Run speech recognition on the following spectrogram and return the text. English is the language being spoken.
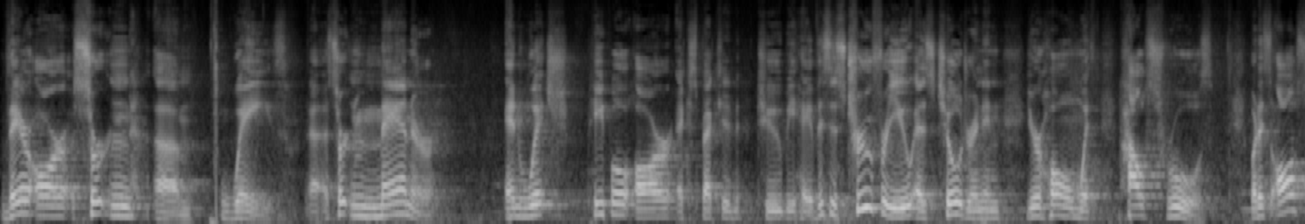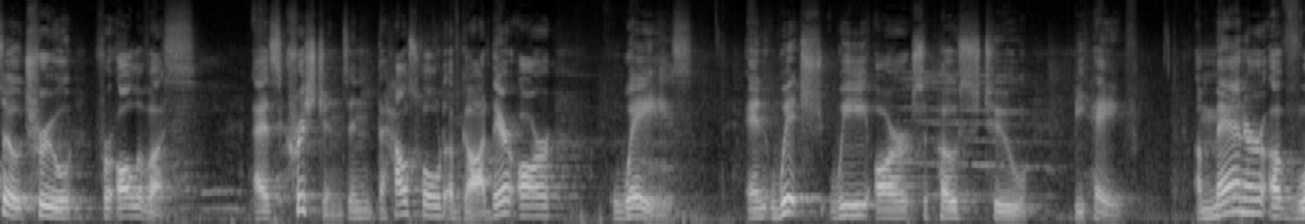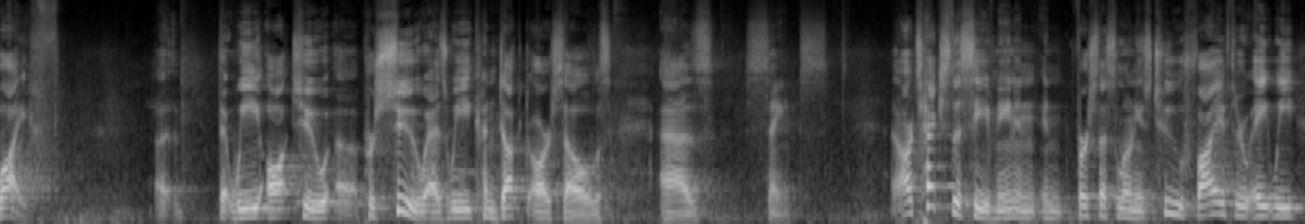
there are certain um, ways, a certain manner in which people are expected to behave. This is true for you as children in your home with house rules, but it's also true for all of us as Christians in the household of God. There are ways in which we are supposed to behave, a manner of life. Uh, that we ought to uh, pursue as we conduct ourselves as saints. Our text this evening in, in 1 Thessalonians 2 5 through 8, we,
